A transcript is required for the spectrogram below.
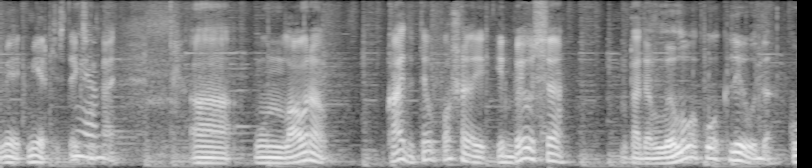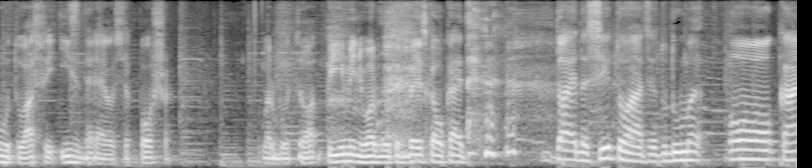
mier- mērķis, teiksim Jā. tā. Uh, un, Laura, kāda tev pašai ir bijusi nu, tāda lielākā kļūda, ko tu esi izdarījusi poša? Varbūt to pīmiņu, varbūt ir bijis kaut kāds. Tāda situācija, tu domā, o, kā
